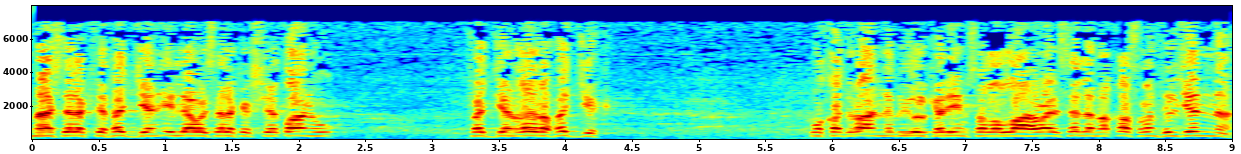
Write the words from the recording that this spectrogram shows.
ما سلكت فجا إلا وسلك الشيطان فجا غير فجك. وقد رأى النبي الكريم صلى الله عليه وسلم قصرا في الجنة.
